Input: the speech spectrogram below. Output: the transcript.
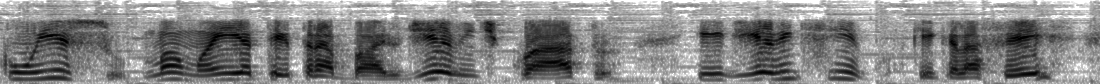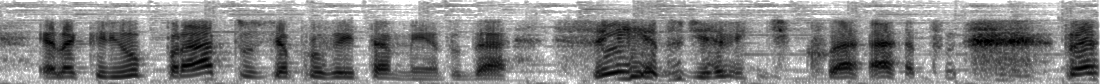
Com isso, mamãe ia ter trabalho dia 24 e dia 25. O que, que ela fez? Ela criou pratos de aproveitamento da ceia do dia 24 para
